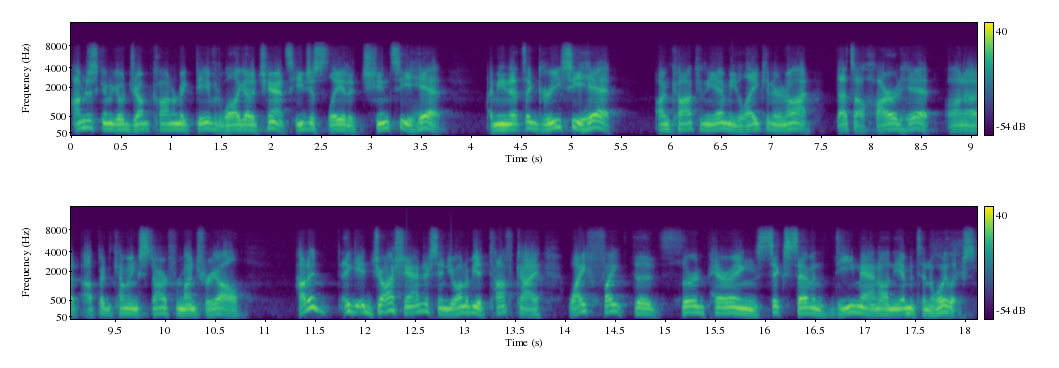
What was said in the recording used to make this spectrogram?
I'm just gonna go jump Connor McDavid while I got a chance? He just laid a chintzy hit. I mean, that's a greasy hit on Kotkaniemi, like it or not. That's a hard hit on an up and coming star from Montreal. How did Josh Anderson? You want to be a tough guy? Why fight the third pairing, sixth, seventh D man on the Edmonton Oilers?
